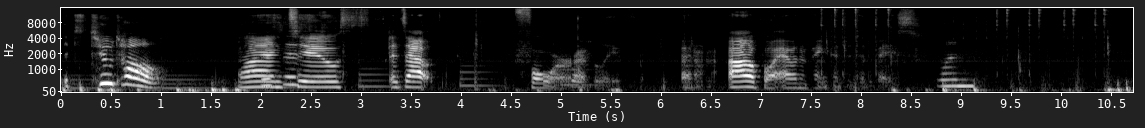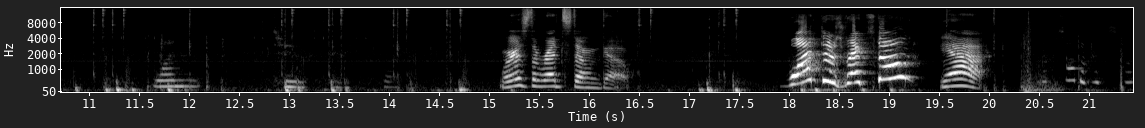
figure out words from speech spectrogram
it's too tall. One, This two, is- it's out four, I believe. I don't know. Oh boy, I wasn't paying attention to the base. One. One, two, three. Where's the redstone go? What? There's redstone? Yeah. I saw the redstone.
